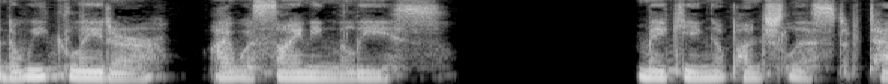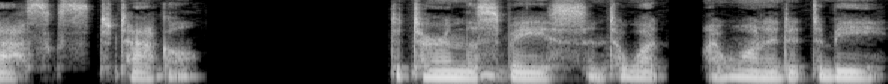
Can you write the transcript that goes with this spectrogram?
And a week later, I was signing the lease, making a punch list of tasks to tackle, to turn the space into what I wanted it to be.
